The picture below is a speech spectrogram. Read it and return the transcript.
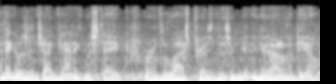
I think it was a gigantic mistake for the last president to get out of the deal.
